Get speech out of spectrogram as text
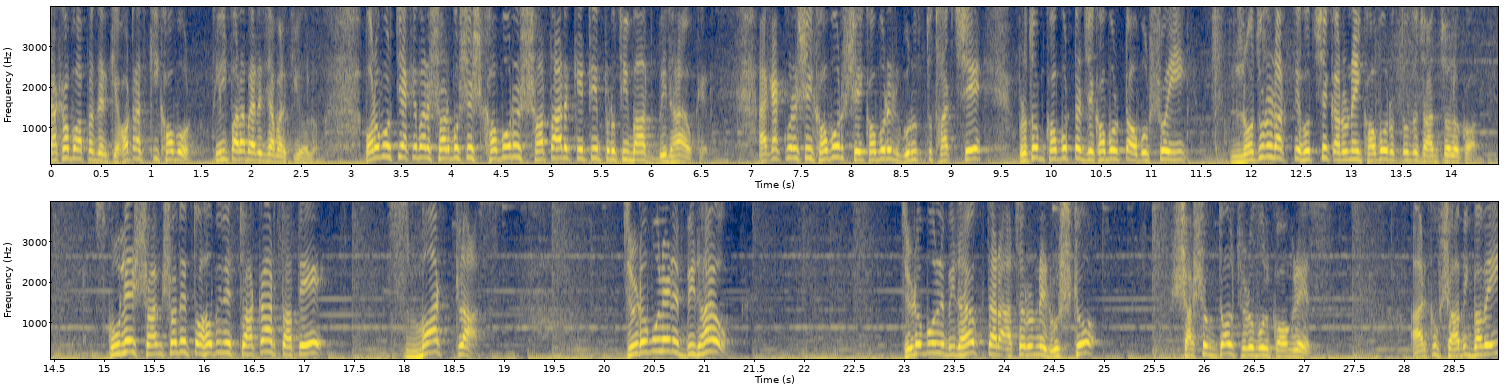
দেখাবো আপনাদেরকে। হঠাৎ কি খবর? তিলপাড়া ব্যারেজে আবার কি হলো? পরবর্তী একেবারে সর্বশেষ খবর, সাঁতার কেটে প্রতিবাদ বিধায়কের। এক এক করে সেই খবর, সেই খবরের গুরুত্ব থাকছে। প্রথম খবরটা, যে খবরটা অবশ্যই নজরে রাখতে হচ্ছে, কারণ এই খবর অত্যন্ত চাঞ্চল্যকর। স্কুলের সাংসদের তহবিলের টাকার তাতে স্মার্ট ক্লাস তৃণমূলের বিধায়ক। তৃণমূল বিধায়ক তার আচরণে রুষ্ট। শাসক দল, তৃণমূল কংগ্রেস। আর খুব স্বাভাবিকভাবেই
